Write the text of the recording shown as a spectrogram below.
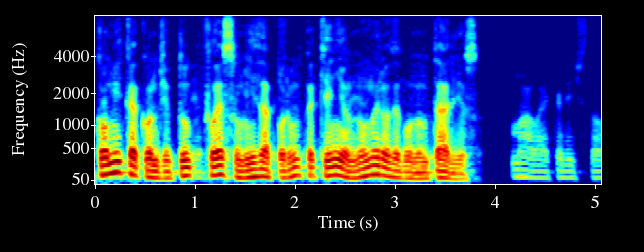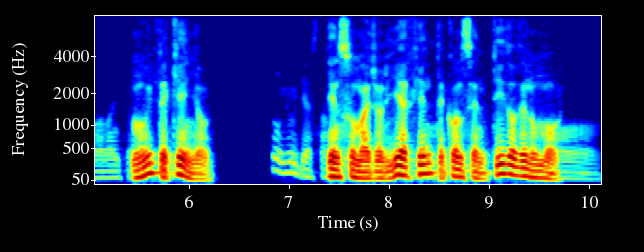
cómica con YouTube fue asumida por un pequeño número de voluntarios, muy pequeño, y en su mayoría gente con sentido del humor.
